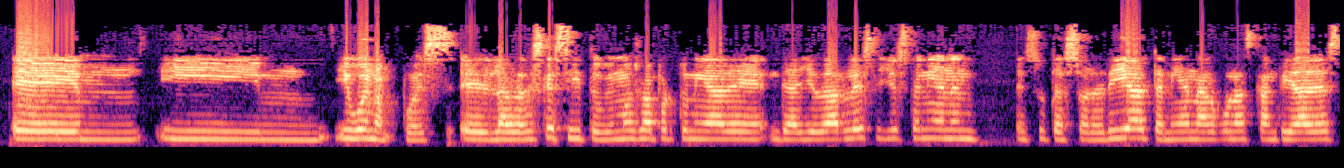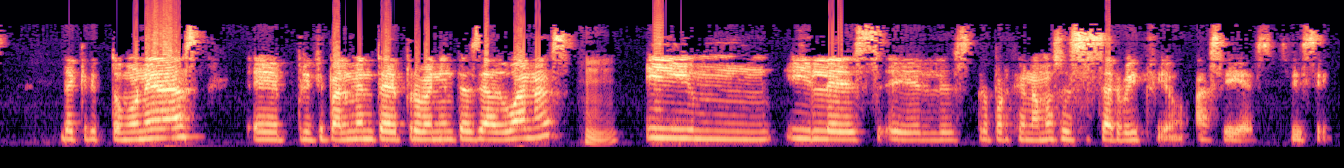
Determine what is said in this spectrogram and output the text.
Eh, y, y, bueno, pues eh, la verdad es que sí, tuvimos la oportunidad de, de ayudarles. Ellos tenían en, en, su tesorería, tenían algunas cantidades de criptomonedas eh, principalmente provenientes de aduanas, mm. y, y les, eh, les proporcionamos ese servicio. Así es, sí, sí.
